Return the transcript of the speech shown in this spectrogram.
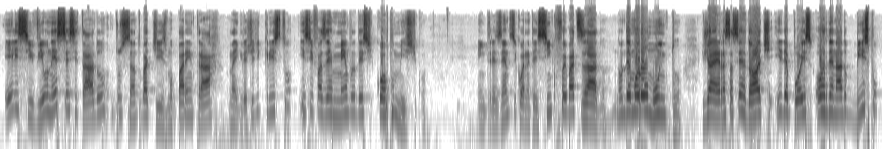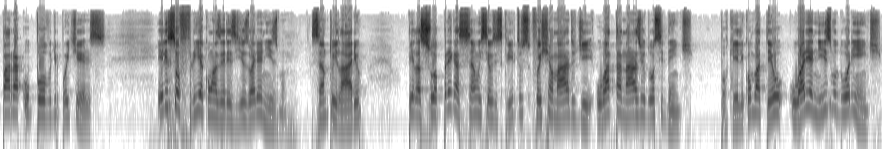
ele se viu necessitado do santo batismo para entrar na Igreja de Cristo e se fazer membro deste corpo místico. Em 345 foi batizado, não demorou muito, já era sacerdote e depois ordenado bispo para o povo de Poitiers. Ele sofria com as heresias do arianismo. Santo Hilário pela sua pregação e seus escritos, foi chamado de o Atanásio do Ocidente, porque ele combateu o arianismo do Oriente.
